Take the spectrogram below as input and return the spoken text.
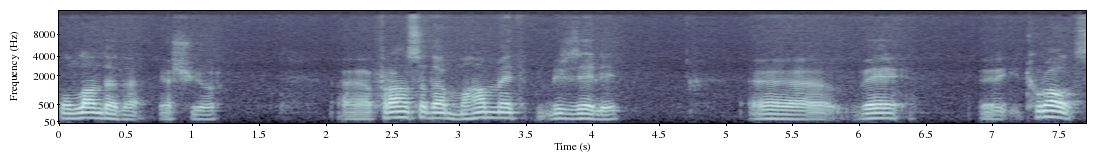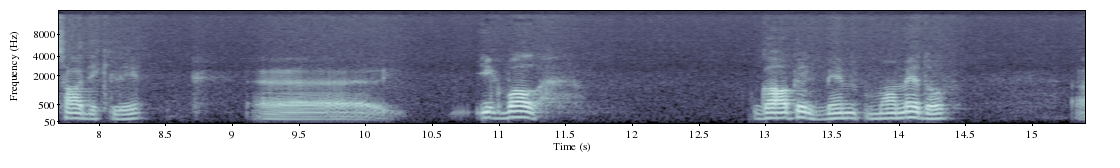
Hollanda'da yaşıyor. E, Fransa'da Muhammed Mirzeli e, ve e, Tural Sadikli e, İkbal Gabil Mem Muhammedov e,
